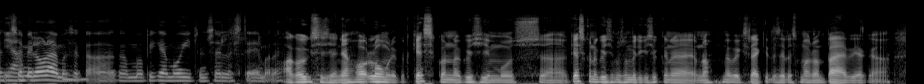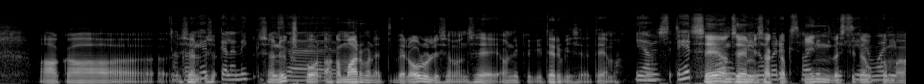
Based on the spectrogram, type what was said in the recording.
et see on meil olemas -hmm. aga, aga ma pigem hoidun sellest eemale. aga üks asi on jah, loomulikult keskkonnaküsimus, keskkonnaküsimus on muidugi niisugune noh, me võiks rääkida sellest, ma arvan, päevi, aga aga, aga see on, see on üks see... pool, aga ma arvan, et veel olulisem on see, on ikkagi tervise teema. see on see, mis hakkab kindlasti tõukama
